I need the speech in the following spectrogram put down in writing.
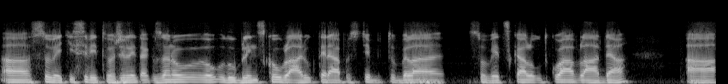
a Sověti si vytvořili takzvanou dublinskou vládu, která prostě to byla sovětská loutková vláda a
